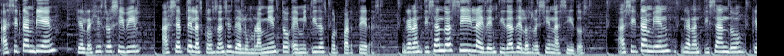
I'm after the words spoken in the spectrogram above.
Así también que el registro civil acepte las constancias de alumbramiento emitidas por parteras, garantizando así la identidad de los recién nacidos así también garantizando que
